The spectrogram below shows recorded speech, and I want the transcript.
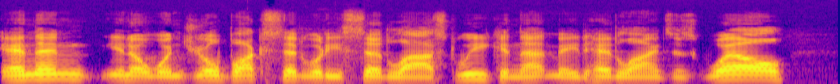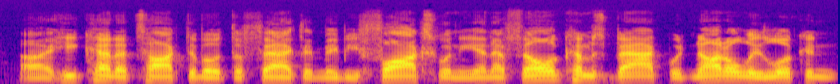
And then, you know, when Joe Buck said what he said last week, and that made headlines as well, uh, he kind of talked about the fact that maybe Fox, when the NFL comes back, would not only look and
